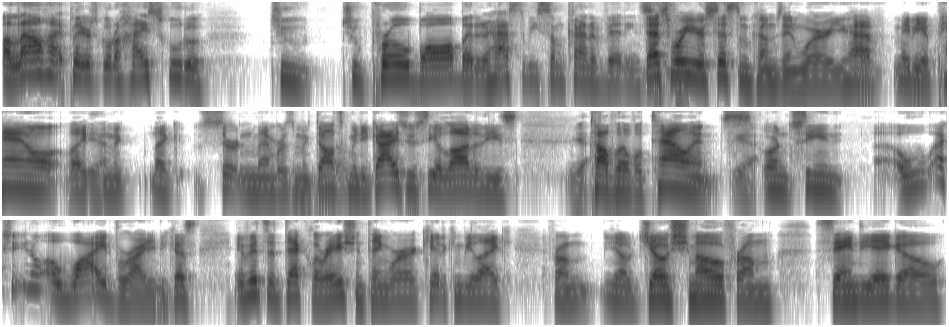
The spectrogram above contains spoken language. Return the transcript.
allow high players go to high school to to to pro ball, but it has to be some kind of vetting. That's system. where your system comes in, where you have maybe a panel like Yeah. Mc- like certain members of mm-hmm. McDonald's committee, guys who see a lot of these Yeah. top level talents, Yeah. or seeing actually you know a wide variety. Mm-hmm. Because if it's a declaration thing where a kid can be like from you know Joe Schmo from San Diego.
